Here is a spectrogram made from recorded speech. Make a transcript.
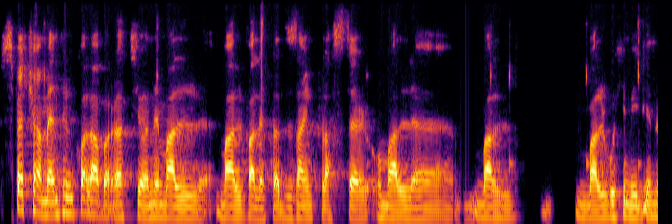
speċjalment in kollaborazzjoni mal-Valletta Design Cluster u mal-Wikimedia in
